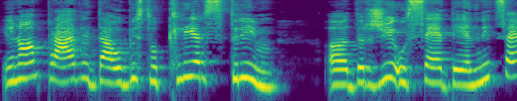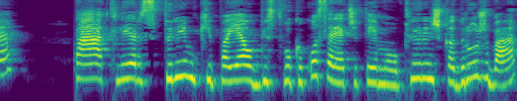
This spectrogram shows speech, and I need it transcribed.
in on pravi, da v bistvu Clearstream uh, drži vse delnice. Ta Clearstream, ki pa je v bistvu, kako se reče temu, klirinška družba,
